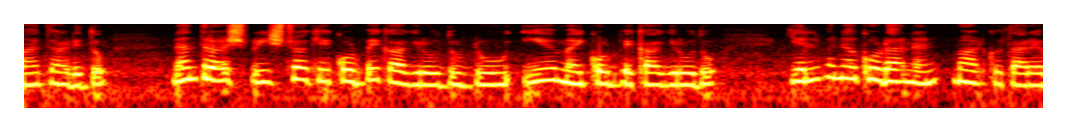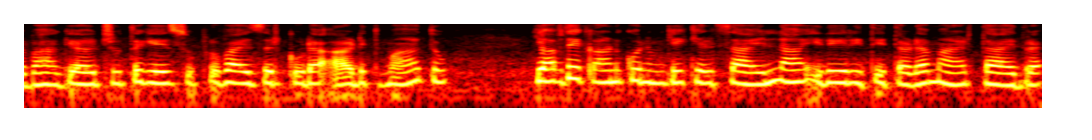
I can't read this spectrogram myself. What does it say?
ಮಾತಾಡಿದ್ದು. ನಂತರ ಶ್ರೀಷ್ಠಾಗೆ ಕೊಡಬೇಕಾಗಿರೋ ದುಡ್ಡು ಇ ಎಂ ಐ ಕೊಡಬೇಕಾಗಿರೋದು, ಎಲ್ಲವನ್ನ ಕೂಡ ನೆನ್ಪು ಮಾಡ್ಕೋತಾರೆ. ಭಾಗ್ಯ ಜೊತೆಗೆ ಸೂಪರ್ವೈಸರ್ ಕೂಡ ಆಡಿದ ಮಾತು, ಯಾವುದೇ ಕಾರಣಕ್ಕೂ ನಿಮಗೆ ಕೆಲಸ ಇಲ್ಲ, ಇದೇ ರೀತಿ ತಡ ಮಾಡ್ತಾ ಇದ್ರೆ.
